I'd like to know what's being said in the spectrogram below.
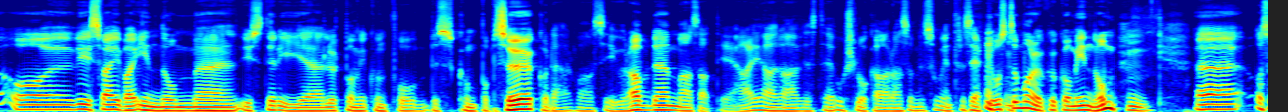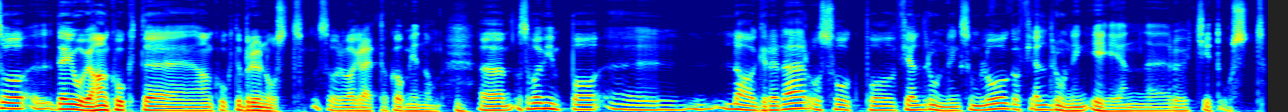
og vi sveiva innom uh, ysteriet, lurte på om vi kunne få komme på besøk, og der var Sigurd Avdem. Han sa at ja, ja, hvis det er Oslo-karer som er så interessert i ost, så må dere komme innom. Eh, og så, Det gjorde vi. Han kokte, han kokte brunost, så det var greit å komme innom. Eh, og Så var vi inne på uh, lageret der og så på fjelldronning som lå, og fjelldronning er en uh, rødkittost.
